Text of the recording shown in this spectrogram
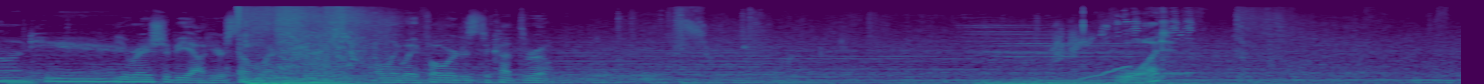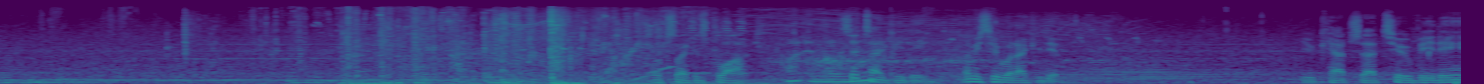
on here. The array should be out here somewhere. Only way forward is to cut through. What? Looks like it's blocked. What in the Sit tight, BD. Let me see what I can do. You catch that too, BD?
